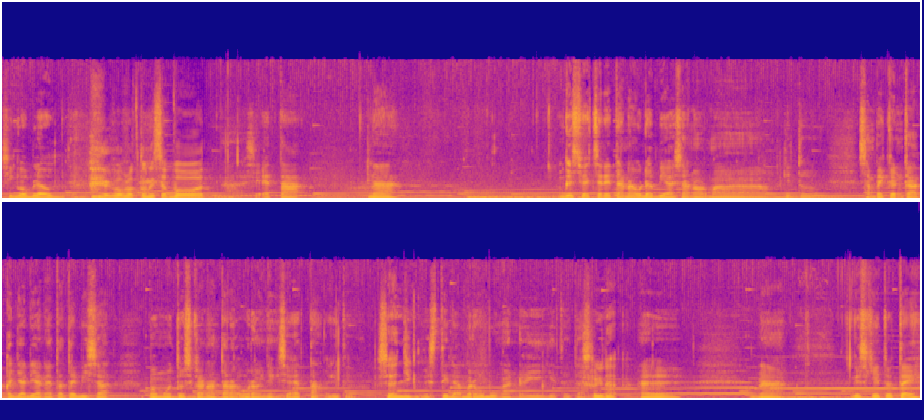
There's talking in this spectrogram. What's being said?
si goblok. Goblok tuh disebut. Nah, si eta nah Geus we ceritana udah biasa normal gitu sampaikan ke kejadian eta teh bisa memutuskan antara orang yang si eta gitu Si anjing. geus tidak berhubungan deui gitu tah. Heeh. Nah, geus gitu teh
